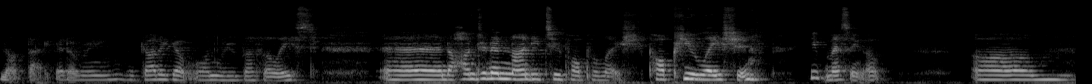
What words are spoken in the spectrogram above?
Not that good. I mean, we gotta get one rebuff at least. And 192 population. Population. Keep messing up. Um,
